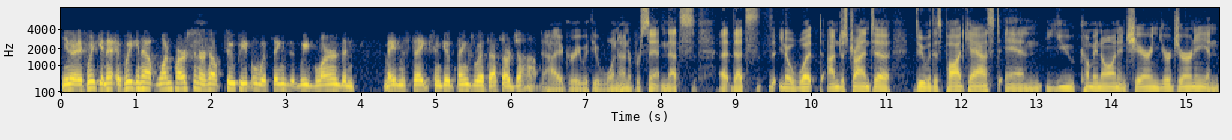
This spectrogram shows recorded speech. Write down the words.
you know, if we can, if we can help one person or help two people with things that we've learned and made mistakes and good things with, that's our job. I agree with you 100%. And that's, uh, that's, you know, what I'm just trying to do with this podcast and you coming on and sharing your journey and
